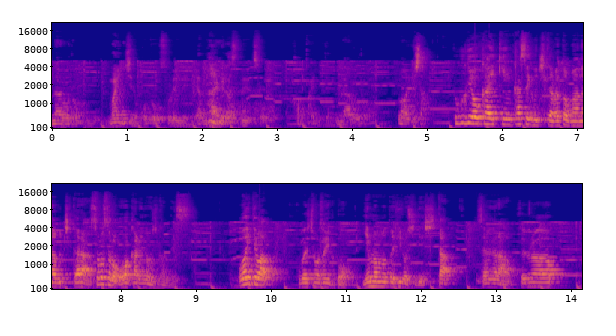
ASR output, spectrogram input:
なるほど。毎日のことをそれでやっていいグラスで、そう、乾杯みたいな。なるほど。わかりました。副業解禁、稼ぐ力と学ぶ力、そろそろお別れのお時間です。お相手は、小林正宏と山本博史でした。さよなら。さよなら。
